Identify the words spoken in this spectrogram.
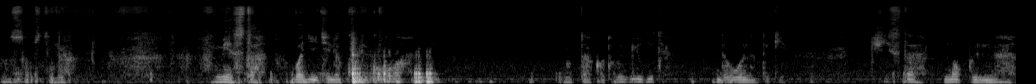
Ну, собственно, место водителя Куликова. Вот так вот выглядит. Довольно-таки чисто, но пыльное.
